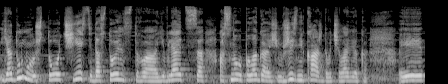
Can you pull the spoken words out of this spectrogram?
я думаю, что честь и достоинство является основополагающим в жизни каждого человека. И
